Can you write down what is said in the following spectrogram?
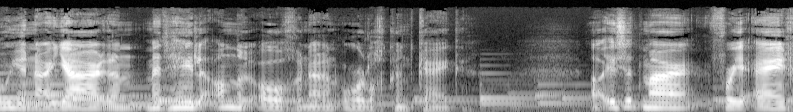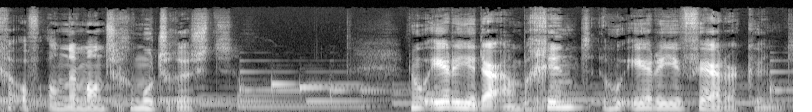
Hoe je na jaren met hele andere ogen naar een oorlog kunt kijken. Al is het maar voor je eigen of andermans gemoedsrust. hoe eerder je daaraan begint, hoe eerder je verder kunt.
